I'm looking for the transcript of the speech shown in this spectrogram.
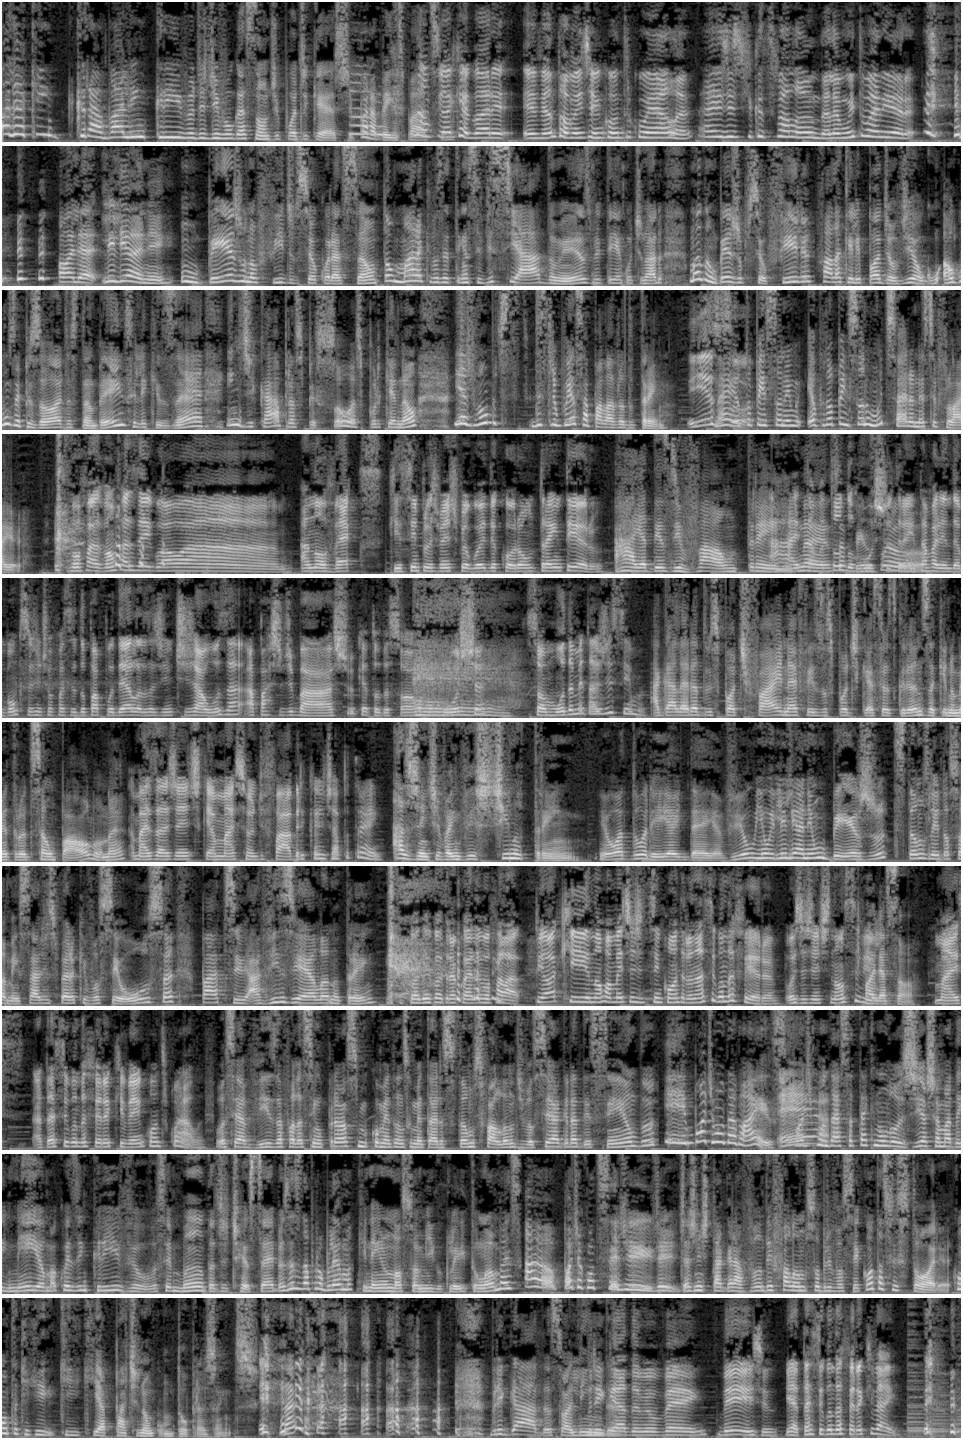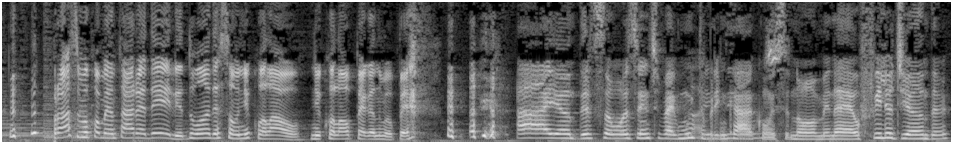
Olha que trabalho incrível de divulgação de podcast. Parabéns, Paty. Não, pior que agora, eventualmente eu encontro com ela. Aí a gente fica se falando, ela é muito maneira. Olha, Liliane, um beijo no feed do seu coração. Tomara que você tenha se viciado mesmo e tenha continuado. Manda um beijo pro seu filho. Fala que ele pode ouvir alguns episódios também, se ele quiser. Indicar pras pessoas, por que não? E vamos dis- distribuir essa palavra do trem. Isso. Né? Eu, tô pensando em- eu tô pensando muito sério nesse flyer. Vou fa- vamos fazer igual a, a Novex, que simplesmente pegou e decorou um trem inteiro. Ai, adesivar um trem. Ai, né? tava todo roxo o trem, tava lindo. É bom que se a gente for fazer do papo delas, a gente já usa a parte de baixo, que é toda só É. roxa, só muda a metade de cima. A galera do Spotify, né, fez os podcasters grandes aqui no metrô de São Paulo, né? Mas a gente que é mais chão de fábrica, a gente vai pro trem. A gente vai investir no trem. Eu adorei a ideia, viu? E Liliane, um beijo. Estamos lendo a sua mensagem, espero que você ouça. Patsy, avise ela no trem. Quando eu encontrar com ela, eu vou falar. Pior que normalmente a gente se encontra na segunda-feira. Hoje a gente não se viu. Olha só. Mas até segunda-feira que vem eu encontro com ela. Você avisa, fala assim, o próximo comentando nos comentários, estamos falando de você, agradecendo. E pode mandar mais. É. Pode mandar essa tecnologia chamada e-mail, é uma coisa incrível. Você manda, a gente recebe. Às vezes dá problema, que nem o nosso amigo Cleiton lá, mas ah, pode acontecer de, de- de a gente estar gravando e falando sobre você. Conta a sua história. Conta que, que, que, que a Paty não contou pra gente. Né? Obrigada, sua linda. Obrigada, meu bem. Beijo. E até segunda-feira que vem. Próximo comentário é dele, do Anderson Nicolau. Nicolau pega no meu pé. Ai, Anderson, a gente vai muito Ai, brincar Deus. com esse nome, né? O filho de Ander.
